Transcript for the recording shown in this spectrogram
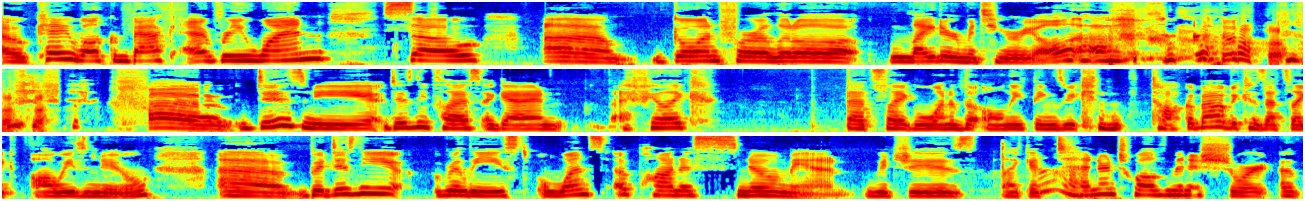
Okay, welcome back, everyone. So, um, going for a little lighter material. Uh, uh, Disney, Disney Plus, again, I feel like that's like one of the only things we can talk about because that's like always new. Uh, but Disney released Once Upon a Snowman, which is like a 10 or 12 minute short of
